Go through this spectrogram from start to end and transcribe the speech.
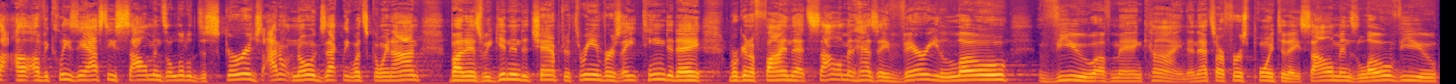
uh, of Ecclesiastes, Solomon's a little discouraged. I don't know exactly what's going on, but as we get into chapter three and verse 18 today, we're going to find that Solomon has a very low view of mankind. And that's our first point today Solomon's low view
